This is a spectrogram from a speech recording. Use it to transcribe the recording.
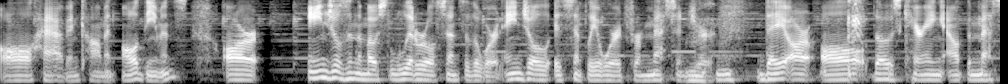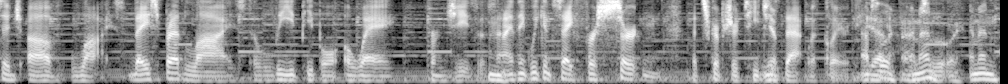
all have in common. All demons are angels in the most literal sense of the word. Angel is simply a word for messenger. Mm-hmm. They are all those carrying out the message of lies. They spread lies to lead people away from Jesus. Hmm. And I think we can say for certain that scripture teaches that with clarity. Absolutely. Yeah, Amen. absolutely. Amen.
